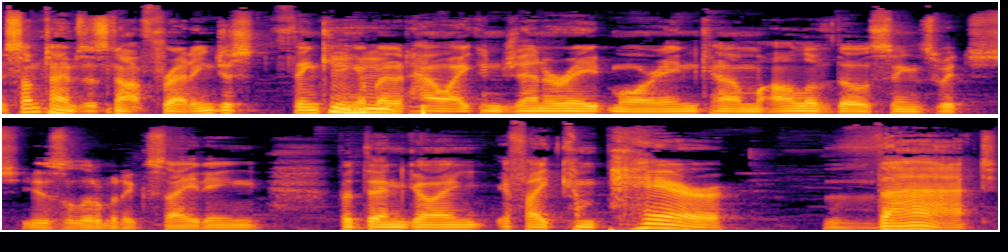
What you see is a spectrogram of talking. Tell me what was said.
sometimes it's not fretting, just thinking Mm-hmm. about how I can generate more income, all of those things, which is a little bit exciting. But then going, if I compare that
